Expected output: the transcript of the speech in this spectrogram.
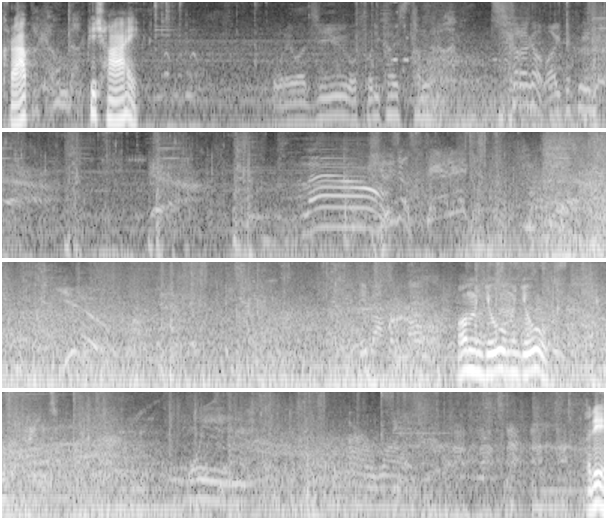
ครับ 戦うんだ พี่ชาย 俺は自由を取り返すためなら力が湧いてくるんだ救助してやれ ที่บอกตรง โอ้มันยูมันยู We are one. เอาดิ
